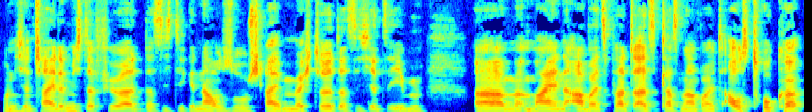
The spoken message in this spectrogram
und ich entscheide mich dafür, dass ich die genauso schreiben möchte, dass ich jetzt eben ähm, mein Arbeitsblatt als Klassenarbeit ausdrucke,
